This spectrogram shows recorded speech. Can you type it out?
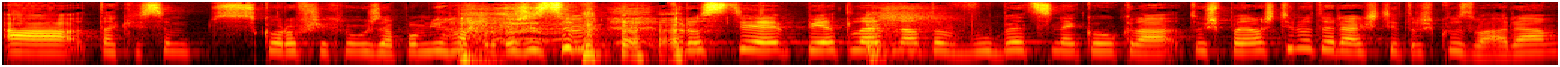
A taky jsem skoro všechno už zapomněla, protože jsem prostě pět let na to vůbec nekoukla. Tu španělštinu teda ještě trošku zvládám,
